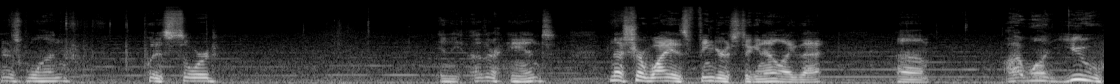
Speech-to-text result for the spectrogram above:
There's one. Put his sword in the other hand. I'm not sure why his finger's sticking out like that. Um, I want you.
